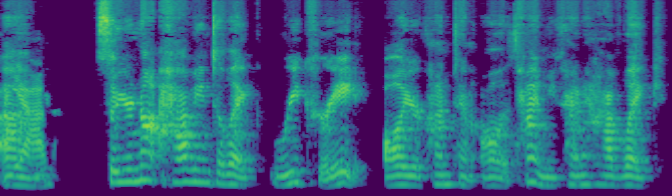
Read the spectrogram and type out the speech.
Um, yeah. So you're not having to like recreate all your content all the time. You kind of have like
